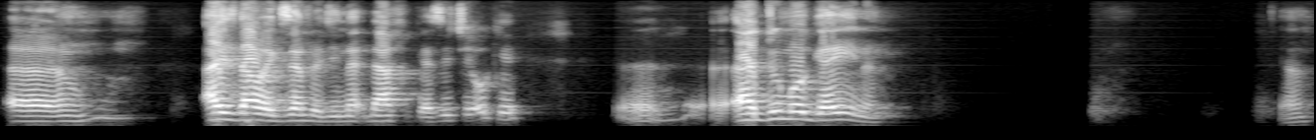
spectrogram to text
Uh, hai să dau exemplu din Africa. Zice, ok, uh, adu o găină. Da?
